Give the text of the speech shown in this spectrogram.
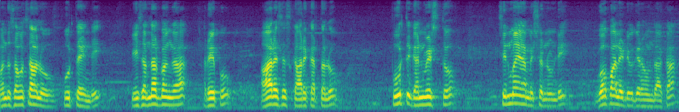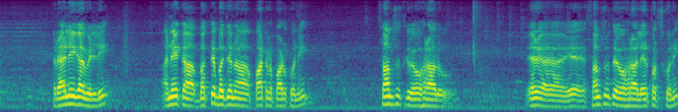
వంద సంవత్సరాలు పూర్తయింది. ఈ సందర్భంగా రేపు ఆర్ఎస్ఎస్ కార్యకర్తలు పూర్తి గన్వేట్స్తో చిన్మయ మిషన్ నుండి గోపాలరెడ్డి విగ్రహం దాకా ర్యాలీగా వెళ్ళి అనేక భక్తి భజన పాటలు పాడుకొని సాంస్కృతిక వ్యవహారాలు సాంస్కృతిక వ్యవహారాలు ఏర్పరచుకొని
